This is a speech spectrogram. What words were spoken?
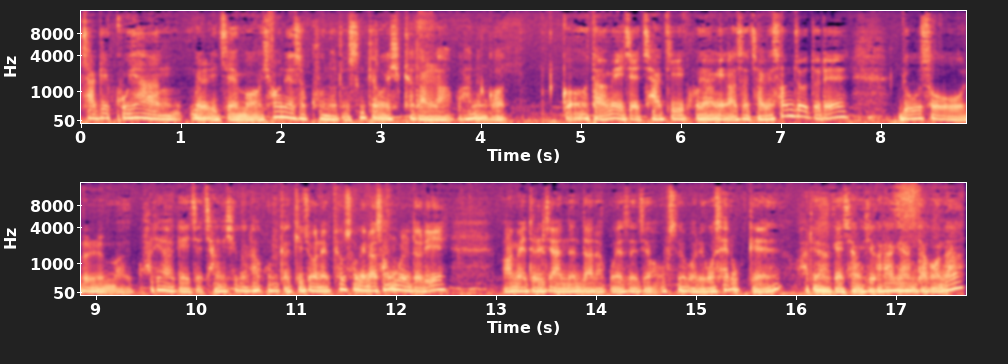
자기 고향을 이제 뭐 현에서 군으로 승격을 시켜달라고 하는 것. 그 다음에 이제 자기 고향에 가서 자기 선조들의 묘소를 막 화려하게 이제 장식을 하고 그러니까 기존의 표석이나 성물들이 마음에 들지 않는다라고 해서 이제 없애버리고 새롭게 화려하게 장식을 하게 한다거나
